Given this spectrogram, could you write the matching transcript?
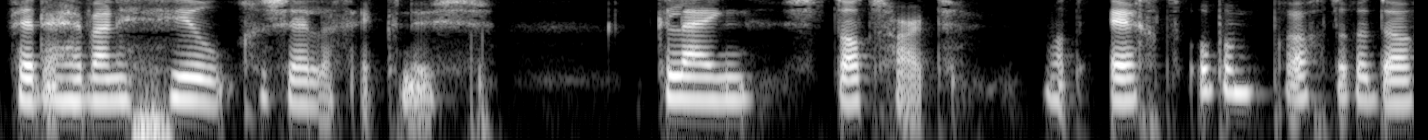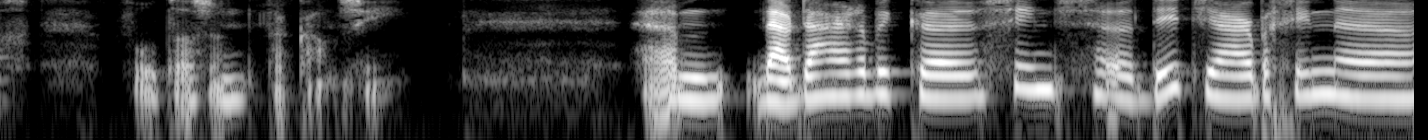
Verder hebben we een heel gezellig en knus klein stadshart, wat echt op een prachtige dag voelt als een vakantie. Um, nou, daar heb ik uh, sinds uh, dit jaar, begin uh,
